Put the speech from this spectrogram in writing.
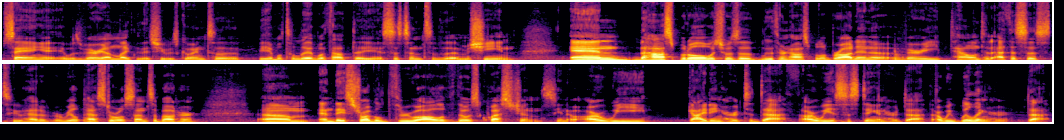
saying it, it was very unlikely that she was going to be able to live without the assistance of the machine. And the hospital, which was a Lutheran hospital, brought in a, a very talented ethicist who had a, a real pastoral sense about her. Um, and they struggled through all of those questions. You know, are we guiding her to death? Are we assisting in her death? Are we willing her death?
